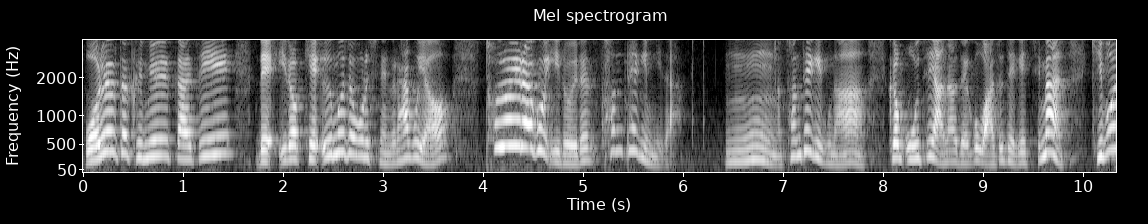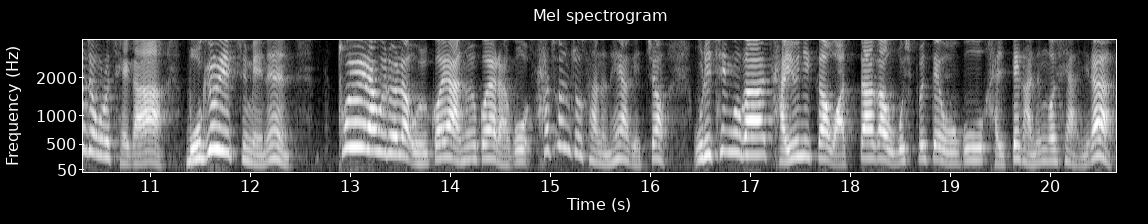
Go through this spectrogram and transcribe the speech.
월요일부터 금요일까지 네, 이렇게 의무적으로 진행을 하고요. 토요일하고 일요일은 선택입니다. 음, 선택이구나. 그럼 오지 않아도 되고 와도 되겠지만, 기본적으로 제가 목요일쯤에는 토요일하고 일요일 날 올 거야 안 올 거야 라고 사전 조사는 해야겠죠? 우리 친구가 자유니까 왔다가 오고 싶을 때 오고 갈 때 가는 것이 아니라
